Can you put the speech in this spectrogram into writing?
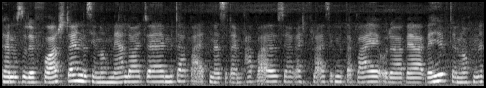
Könntest du dir vorstellen, dass hier noch mehr Leute mitarbeiten? Also dein Papa ist ja recht fleißig mit dabei oder wer, wer hilft denn noch mit?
